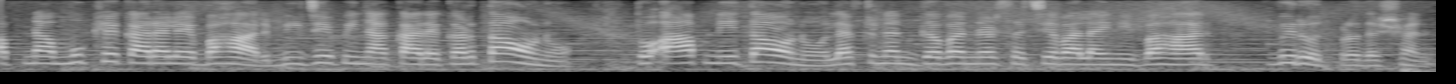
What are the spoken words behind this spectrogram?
આપના મુખ્ય કાર્યાલય બહાર, બીજેપીના કાર્યકર્તાઓનો, તો આપ નેતાઓનો, લેફ્ટનન્ટ ગવર્નર સચિવાલયની બહાર વિરોધ પ્રદર્શન.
